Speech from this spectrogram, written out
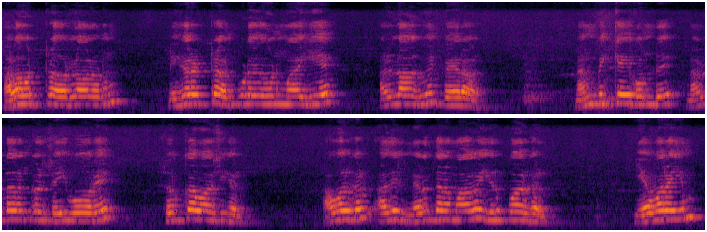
அளவற்ற அருளாளனும் நிகரற்ற அன்புடையவனுமாகிய அல்லாஹுவின் பெயரால் நம்பிக்கை கொண்டு நல்லறங்கள் செய்வோரே சொர்க்கவாசிகள். அவர்கள் அதில் நிரந்தரமாக இருப்பார்கள். எவரையும்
